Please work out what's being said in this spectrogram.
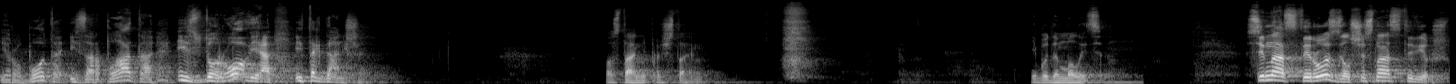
І робота, і зарплата, і здоров'я, і так далі. Останнє прочитаємо. І будемо молитися. 17 розділ, 16 вірш.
